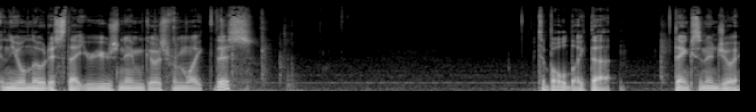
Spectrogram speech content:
and you'll notice that your username goes from like this to bold like that. Thanks and enjoy.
